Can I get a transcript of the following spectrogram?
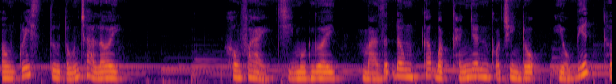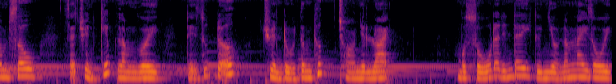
Ông chris từ tốn trả lời, không phải chỉ một người mà rất đông các bậc thánh nhân có trình độ hiểu biết thâm sâu sẽ chuyển kiếp làm người để giúp đỡ chuyển đổi tâm thức cho nhân loại. Một số đã đến đây từ nhiều năm nay rồi,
